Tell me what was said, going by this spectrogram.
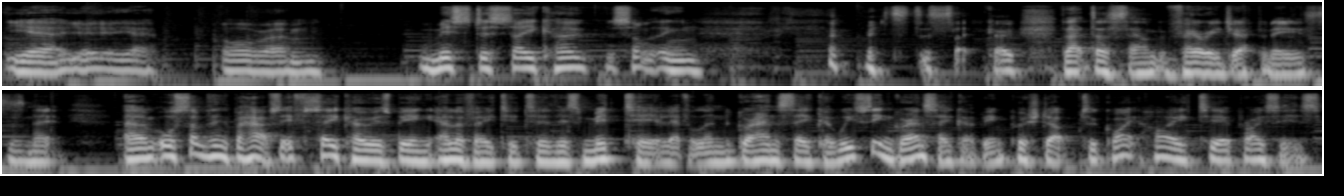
Yeah, yeah, yeah, yeah. Or um, Mr. Seiko, or something. Mr. Seiko. That does sound very Japanese, doesn't it? Um, or something perhaps if Seiko is being elevated to this mid tier level and Grand Seiko, we've seen Grand Seiko being pushed up to quite high tier prices,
